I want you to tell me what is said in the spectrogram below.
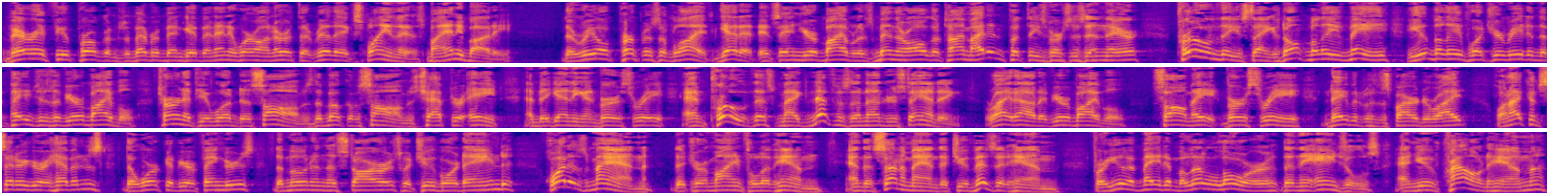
Very few programs have ever been given anywhere on earth that really explain this by anybody. The real purpose of life. Get it. It's in your Bible. It's been there all the time. I didn't put these verses in there. Prove these things. Don't believe me. You believe what you read in the pages of your Bible. Turn, if you would, to Psalms, the book of Psalms, chapter 8, and beginning in verse 3, and prove this magnificent understanding right out of your Bible. Psalm 8, verse 3, David was inspired to write, When I consider your heavens, the work of your fingers, the moon and the stars which you've ordained, what is man that you're mindful of him, and the son of man that you visit him? For you have made him a little lower than the angels, and you've crowned him,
